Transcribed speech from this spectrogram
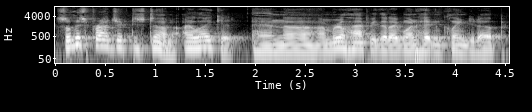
so this project is done. I like it, and uh, I'm real happy that I went ahead and cleaned it up.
